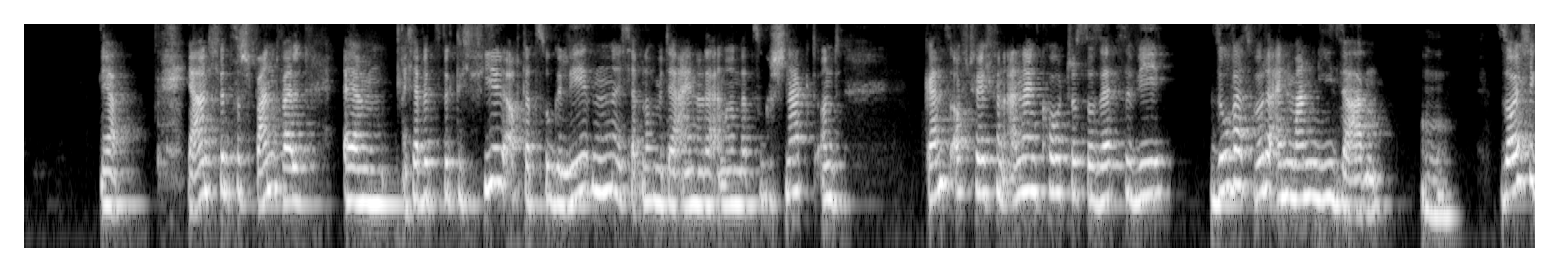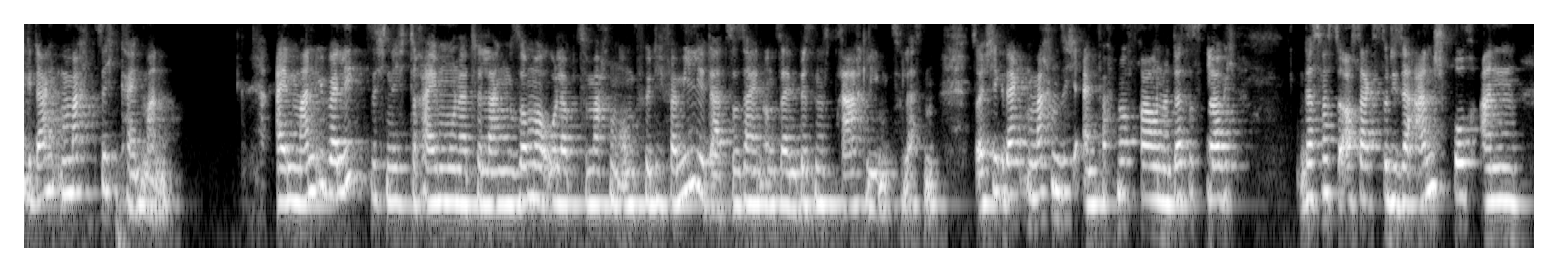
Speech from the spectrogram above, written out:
Ja, ja, und ich finde es so spannend, weil ähm, ich habe jetzt wirklich viel auch dazu gelesen. Ich habe noch mit der einen oder anderen dazu geschnackt und ganz oft höre ich von anderen Coaches so Sätze wie, sowas würde ein Mann nie sagen. Mhm. Solche Gedanken macht sich kein Mann. Ein Mann überlegt sich nicht, drei Monate lang Sommerurlaub zu machen, um für die Familie da zu sein und sein Business brach liegen zu lassen. Solche Gedanken machen sich einfach nur Frauen. Und das ist, glaube ich, das, was du auch sagst, so dieser Anspruch an,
